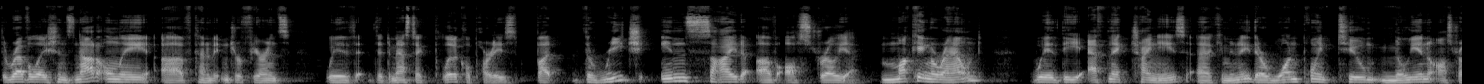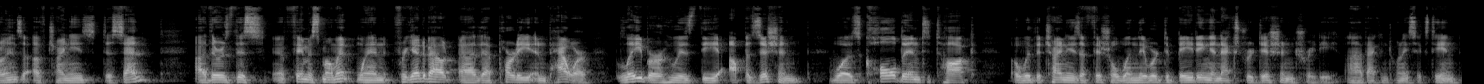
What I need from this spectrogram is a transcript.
the revelations not only of kind of interference with the domestic political parties, but the reach inside of Australia, mucking around with the ethnic Chinese uh, community. There are 1.2 million Australians of Chinese descent. Uh, there was this uh, famous moment when, forget about uh, the party in power, Labor, who is the opposition, was called in to talk uh, with the Chinese official when they were debating an extradition treaty uh, back in 2016.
